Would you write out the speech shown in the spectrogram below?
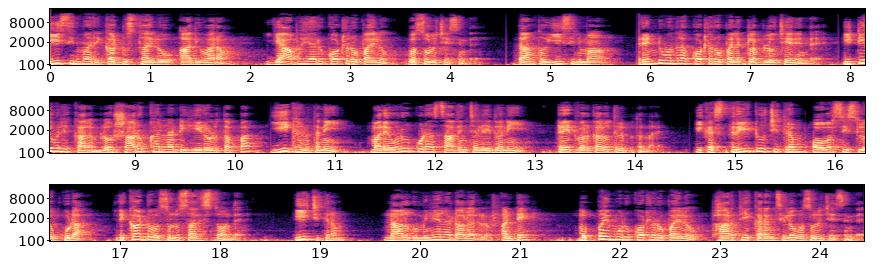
ఈ సినిమా రికార్డు స్థాయిలో ఆదివారం యాభై ఆరు కోట్ల రూపాయలు వసూలు చేసింది. దాంతో ఈ సినిమా రెండు వందల కోట్ల రూపాయల క్లబ్లో చేరింది. ఇటీవలి కాలంలో షారుఖ్ ఖాన్ లాంటి హీరోలు తప్ప ఈ ఘనతని మరెవరూ కూడా సాధించలేదు అని ట్రేడ్ వర్గాలు తెలుపుతున్నాయి. ఇక స్త్రీ టూ చిత్రం ఓవర్సీస్లో కూడా రికార్డు వసూలు సాధిస్తోంది. ఈ చిత్రం నాలుగు మిలియన్ల డాలర్లు అంటే ముప్పై మూడు కోట్ల రూపాయలు భారతీయ కరెన్సీలో వసూలు చేసింది.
